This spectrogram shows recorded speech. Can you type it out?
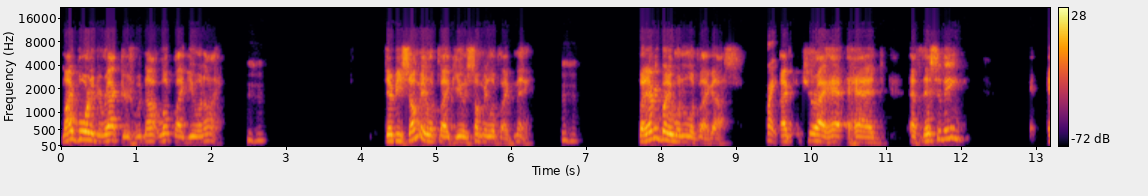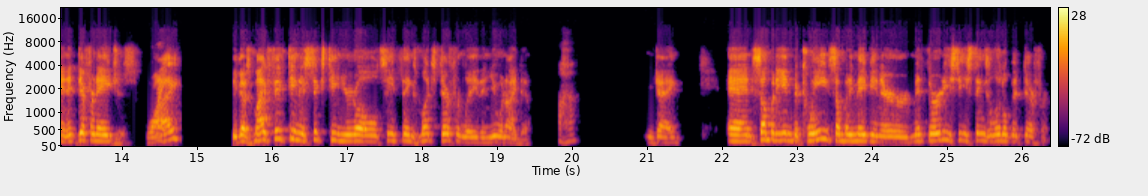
My board of directors would not look like you and I. Mm-hmm. There'd be somebody look like you and somebody look like me. Mm-hmm. But everybody wouldn't look like us. Right. I made sure I ha- had ethnicity and at different ages. Why? Right. Because my 15 and 16 year olds see things much differently than you and I do. Uh-huh. Okay. And somebody in between, somebody maybe in their mid 30s, sees things a little bit different.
